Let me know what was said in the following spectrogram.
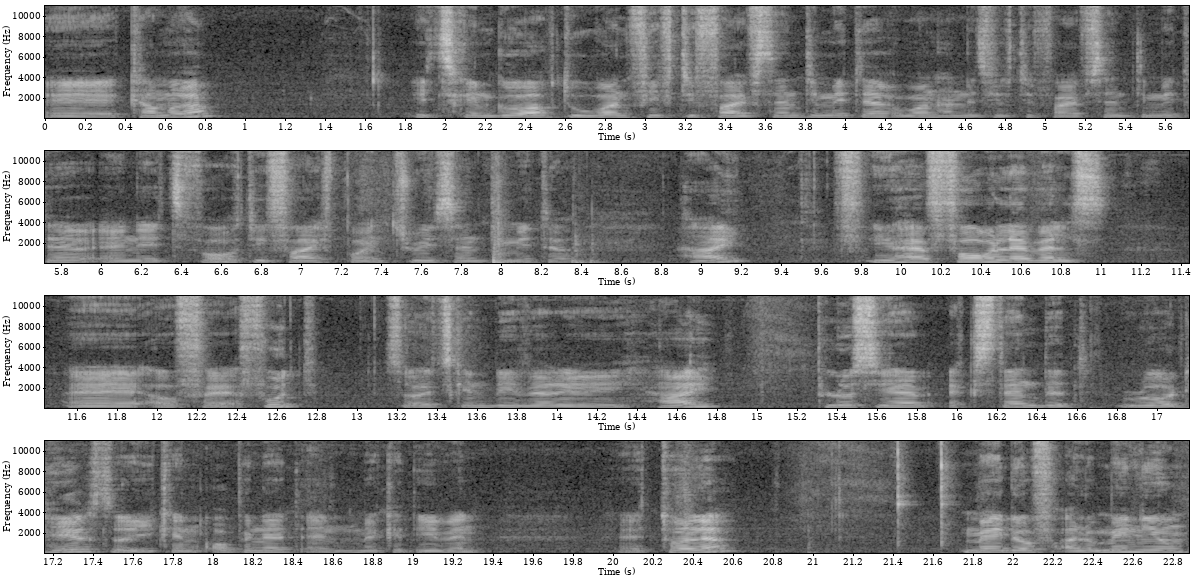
uh, camera. It can go up to 155 centimeter 155 centimeter and it's 45.3 centimeter high. You have four levels uh, of uh, foot so it can be very high. Plus you have extended rod here so you can open it and make it even uh, taller made of aluminium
